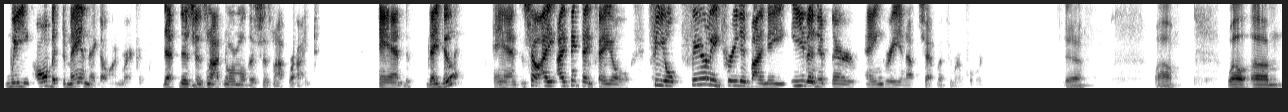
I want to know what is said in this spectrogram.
we all but demand they go on record that this is not normal, this is not right. And they do it. And so I, I think they feel feel fairly treated by me, even if they're angry and upset with the report. Yeah. Wow. Well, um,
